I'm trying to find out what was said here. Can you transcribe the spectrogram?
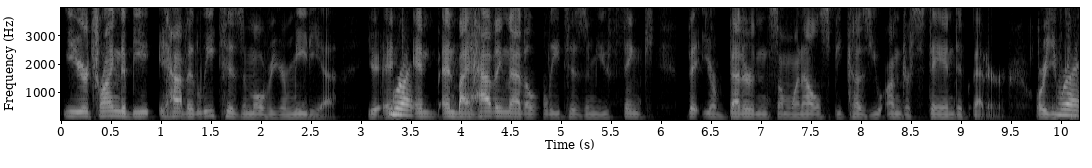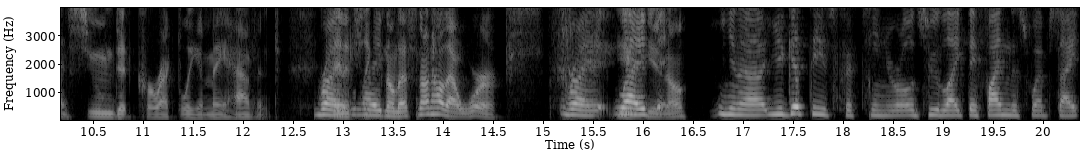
You're trying to be have elitism over your media, and, Right. and and by having that elitism, you think that you're better than someone else because you understand it better or you've Right. consumed it correctly and they haven't. right and it's like, like, no, that's not how that works. right You- like you know? You know, you get these 15 year olds who like they find this website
